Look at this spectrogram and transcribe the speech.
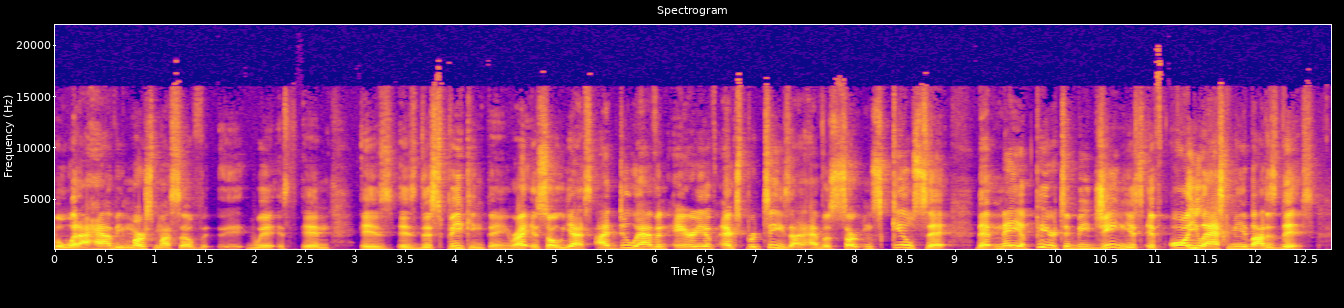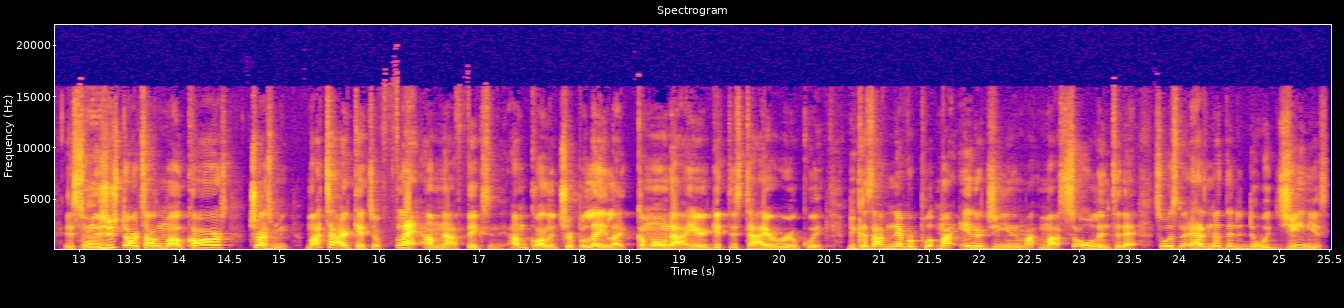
But what I have immersed myself with in is is this speaking thing, right? And so yes, I do have an area of expertise. I have a certain skill set that may appear to be genius if all you ask me about is this. As soon as you start talking about cars, trust me, my tire catch a flat, I'm not fixing it. I'm calling AAA like, come on out here and get this tire real quick. Because I've never put my energy and my, my soul into that. So it's, it has nothing to do with genius.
